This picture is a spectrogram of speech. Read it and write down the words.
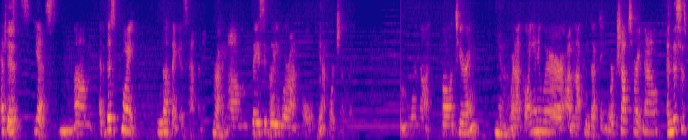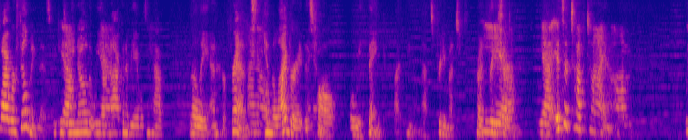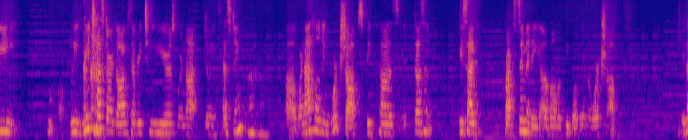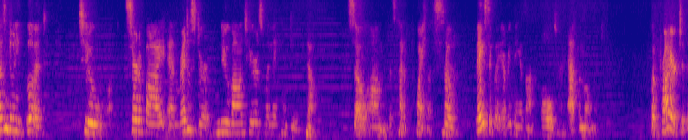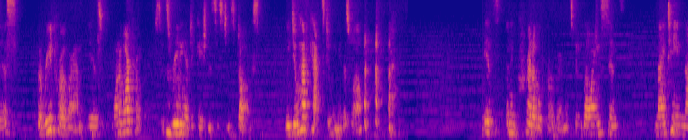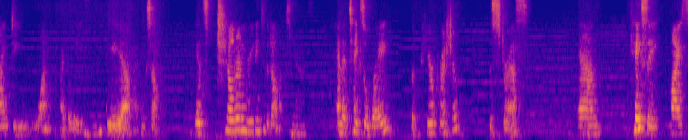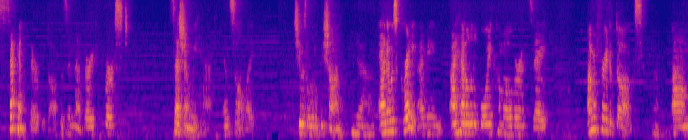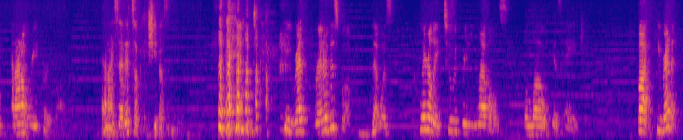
At this, kids? yes. Mhm. Um, at this point, nothing is happening. Right. Um, basically, we're on hold, Yeah. unfortunately. We're not volunteering. Yeah. We're not going anywhere. I'm not conducting workshops right now. And this is why we're filming this because Yeah. we know that we are not going to be able to have Lily and her friends in the library this fall, or we think, but you know that's pretty much pretty Yeah. certain. Yeah, it's a tough time. Um, we we retest our dogs every two years. We're not doing testing. Uh-huh. Uh, we're not holding workshops because it doesn't, besides proximity of all the people in the workshop, it doesn't do any good to certify and register new volunteers when they can do it. No. So um, it's kind of pointless. So basically, everything is on hold at the moment. But prior to this, the READ program is one of our programs. It's Mhm. Reading Education Assistance Dogs. We do have cats doing it as well. it's an incredible program. It's been going since 1991, I believe. Mhm. Yeah, I think so. It's children reading to the dogs Yeah. and it takes away the peer pressure, the stress. And Casey, my second therapy dog, was in that very first session we had in Salt Lake. She was a little Bichon, Yeah. and it was great. I mean, I had a little boy come over and say, I'm afraid of dogs, um, and I don't read very well. And I said, It's okay, she doesn't need it. and he read, read her this book that was clearly two or three levels below his age. But he read it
